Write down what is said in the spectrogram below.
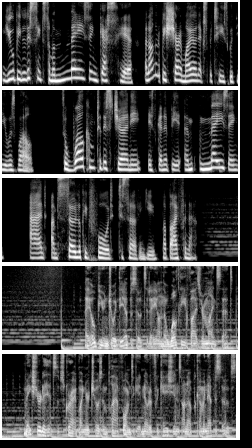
You'll be listening to some amazing guests here, and I'm going to be sharing my own expertise with you as well. So, welcome to this journey. It's going to be amazing. And I'm so looking forward to serving you. Bye bye for now. I hope you enjoyed the episode today on the Wealthy Advisor Mindset. Make sure to hit subscribe on your chosen platform to get notifications on upcoming episodes.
